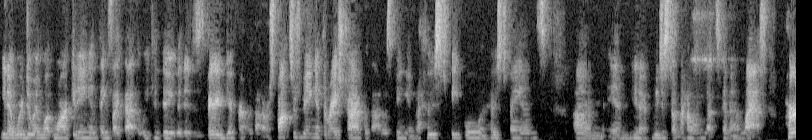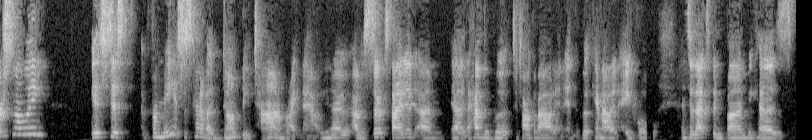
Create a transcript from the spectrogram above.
you know, we're doing what marketing and things like that that we can do, but it is very different without our sponsors being at the racetrack, without us being able to host people and host fans. Um, and, you know, we just don't know how long that's going to last. Personally, it's just, for me, it's just kind of a dumpy time right now. You know, I was so excited um, uh, to have the book to talk about, and, and the book came out in April. And so that's been fun because,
